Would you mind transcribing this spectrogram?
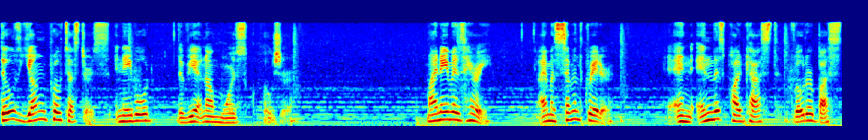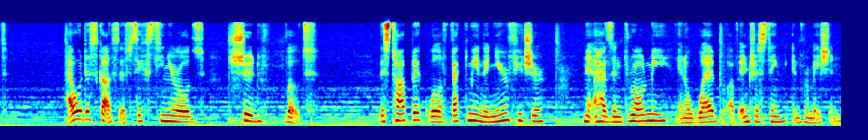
Those young protesters enabled the Vietnam War's closure. My name is Harry. I'm a seventh grader, and in this podcast, Vote or Bust, I will discuss if 16 year olds should vote. This topic will affect me in the near future, and it has enthralled me in a web of interesting information.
